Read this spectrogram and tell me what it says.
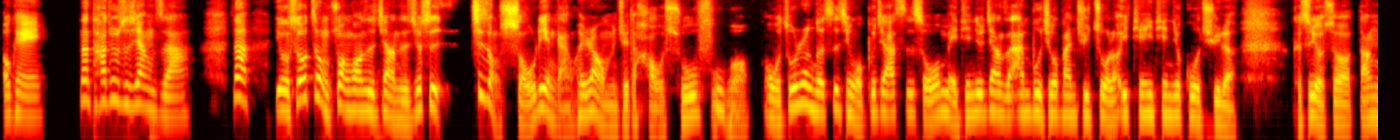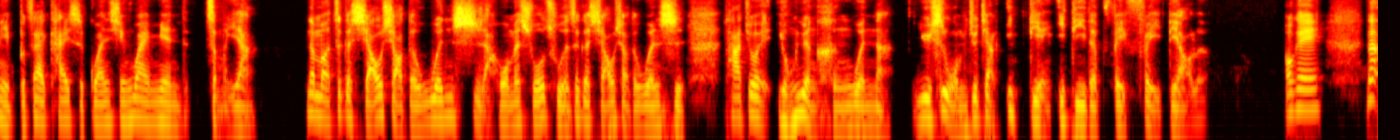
OK，那他就是这样子啊。那有时候这种状况是这样子，就是。这种熟练感会让我们觉得好舒服哦！我做任何事情我不加思索，我每天就这样子按部就班去做了，一天一天就过去了。可是有时候，当你不再开始关心外面的怎么样，那么这个小小的温室啊，我们所处的这个小小的温室，它就会永远恒温呐。于是我们就这样一点一滴的被废掉了。OK，那。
